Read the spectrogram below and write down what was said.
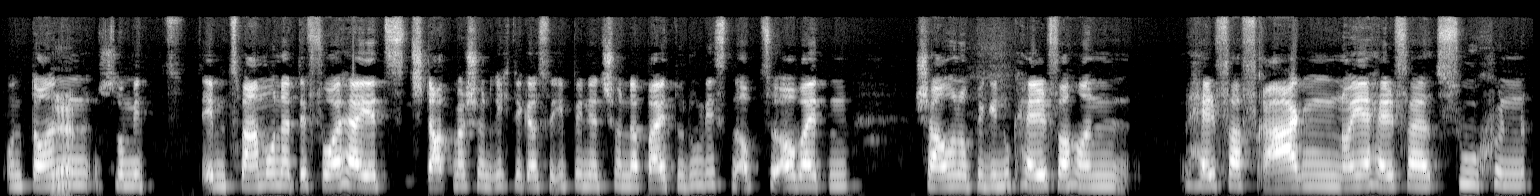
Und dann ja. so mit eben zwei Monate vorher, jetzt starten wir schon richtig, also ich bin jetzt schon dabei, To-Do-Listen abzuarbeiten, schauen, ob ich genug Helfer habe, Helfer fragen, neue Helfer suchen,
